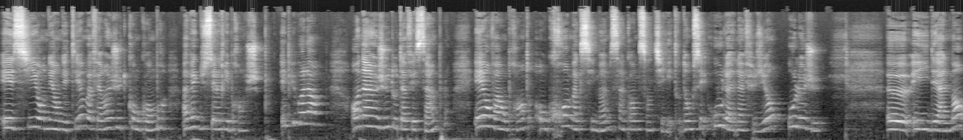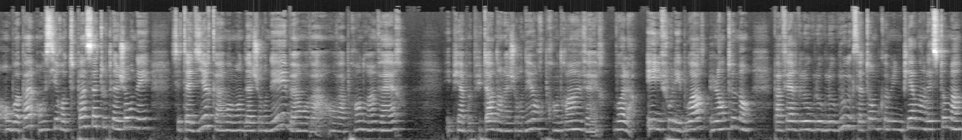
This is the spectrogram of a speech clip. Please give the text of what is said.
Et si on est en été, on va faire un jus de concombre avec du céleri branche. Et puis voilà, on a un jus tout à fait simple et on va en prendre au gros maximum 50 centilitres. Donc c'est ou l'infusion ou le jus. Euh, et idéalement, on boit pas, on sirote pas ça toute la journée. C'est-à-dire qu'à un moment de la journée, ben on va, on va prendre un verre. Et puis un peu plus tard dans la journée, on reprendra un verre. Voilà. Et il faut les boire lentement. Pas faire glou glou glou glou et que ça tombe comme une pierre dans l'estomac.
